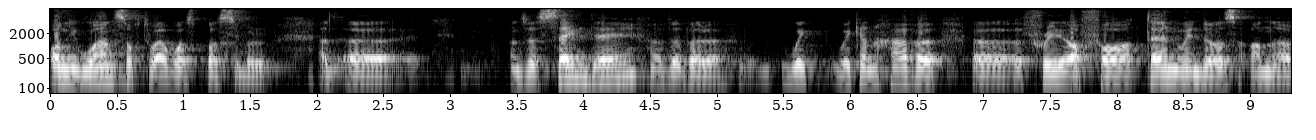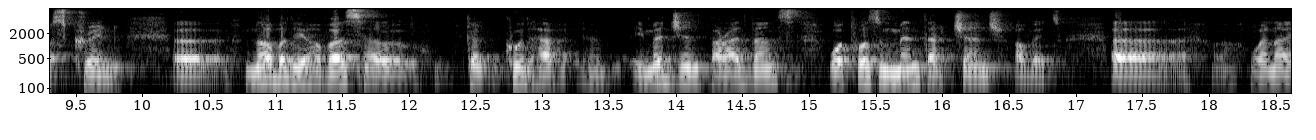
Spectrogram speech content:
only one software was possible. Uh, on the same day, the, the, we, we can have a, a, three or four, ten windows on our screen. Uh, nobody of us uh, could have uh, imagined, per advance what was the mental change of it. Uh, when I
